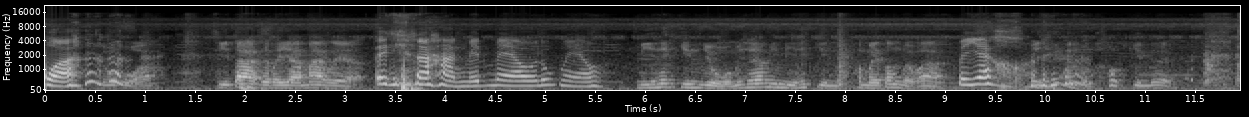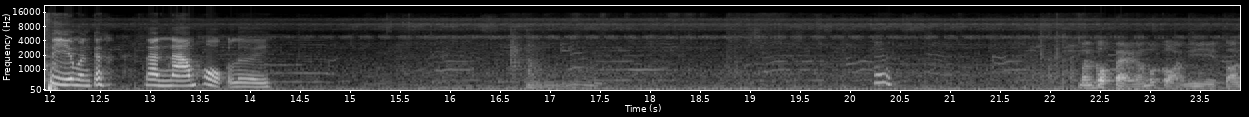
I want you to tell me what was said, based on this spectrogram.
หัวดูหัวชีต้าเคยพยายามมากเลยอะไปกินอาหารเม็ดแมว ลูกแมว มีให้กินอยู่ไม่ใช่ว่าไม่มีให้กินทำไมต้องแบบว่าไปแยกของไปยื่นของเขากินด้วย สีเหมือนกันนั่นน้ำหกเลย มันก็แปลกนะเมื่อก่อนนี่ตอน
